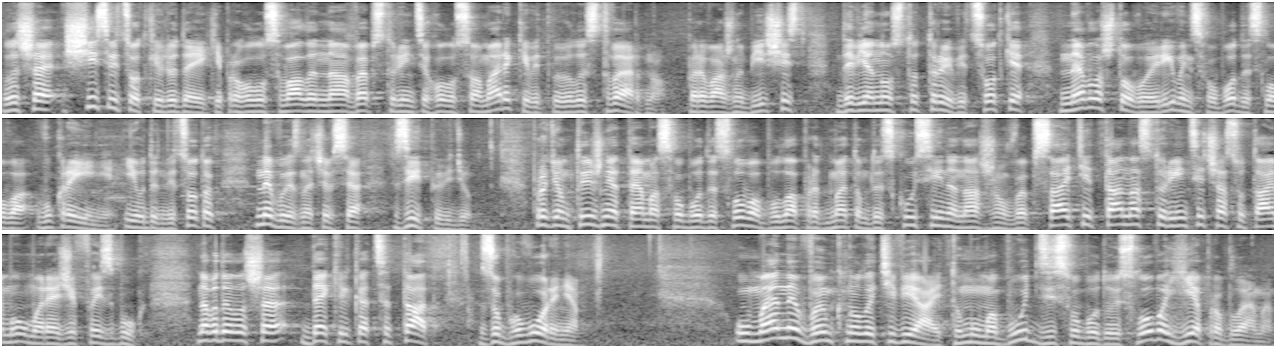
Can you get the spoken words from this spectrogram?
Лише 6% людей, які проголосували на веб-сторінці Голосу Америки, відповіли ствердно. Переважну більшість 93% не влаштовує рівень свободи слова в Україні, і 1% не визначився з відповіддю. Протягом тижня тема свободи слова була предметом дискусії на нашому веб-сайті та на сторінці часу тайму у мережі Facebook. Наведе лише декілька цитат з обговорення. У мене вимкнули TVI, тому, мабуть, зі свободою слова є проблеми.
